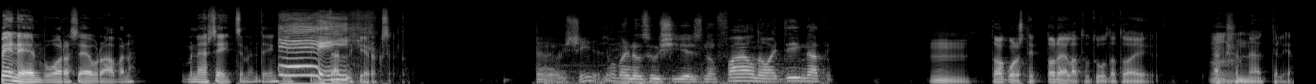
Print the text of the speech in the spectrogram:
Peneen vuoro seuraavana. Mennään seitsemänteen tällä kierroksella. I don't know who she is. Nobody knows who she is. No file, no ID, nothing. Mm. Tuo kuulosti todella tutulta toi action-näyttelijä.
